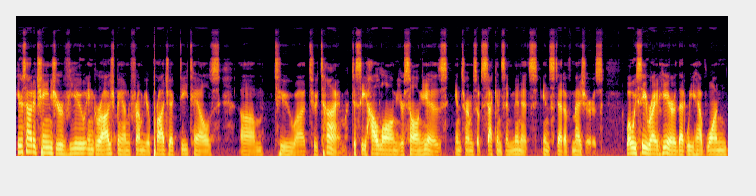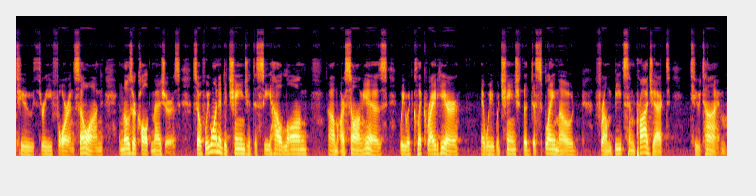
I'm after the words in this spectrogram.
Here's how to change your view in GarageBand from your project details um, to, uh, to time to see how long your song is in terms of seconds and minutes instead of measures. What we see right here that we have one, two, three, four, and so on, and those are called measures. So if we wanted to change it to see how long um, our song is, we would click right here and we would change the display mode from beats and project to time.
